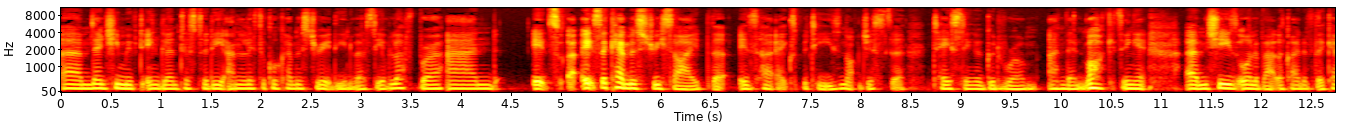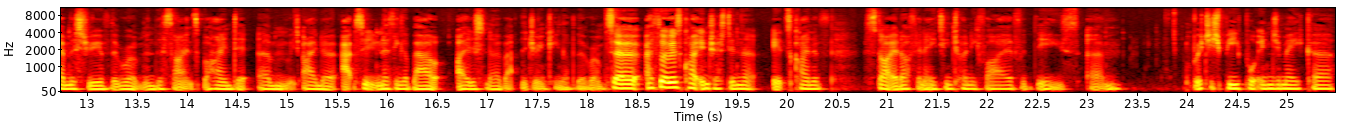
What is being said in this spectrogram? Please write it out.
Um, then she moved to England to study analytical chemistry at the University of Loughborough, and it's it's the chemistry side that is her expertise, not just the tasting a good rum and then marketing it. Um, she's all about the kind of the chemistry of the rum and the science behind it, um, which I know absolutely nothing about. I just know about the drinking of the rum. So I thought it was quite interesting that it's kind of started off in 1825 with these um, British people in Jamaica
